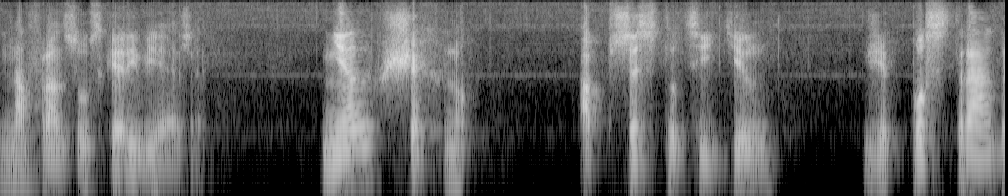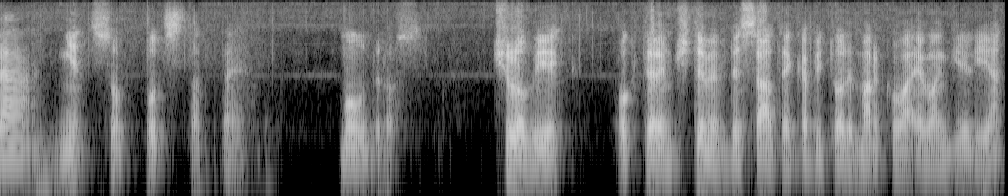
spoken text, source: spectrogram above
na francouzské riviéře. Měl všechno a přesto cítil, že postrádá něco podstatného. Moudrost. Člověk, o kterém čteme v desáté kapitole Markova Evangelia,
